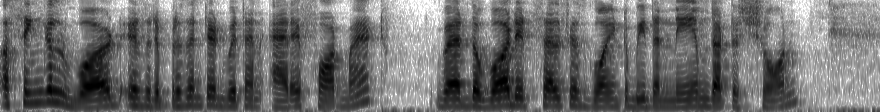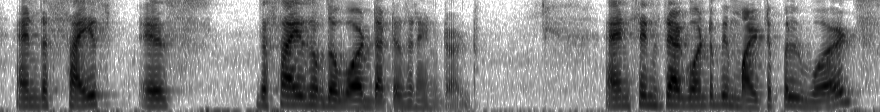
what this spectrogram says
a single word is represented with an array format where the word itself is going to be the name that is shown and the size is the size of the word that is rendered. And since there are going to be multiple words,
